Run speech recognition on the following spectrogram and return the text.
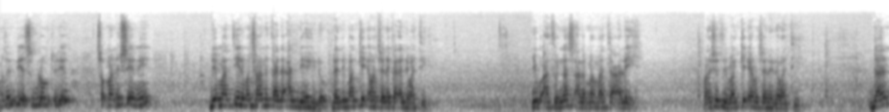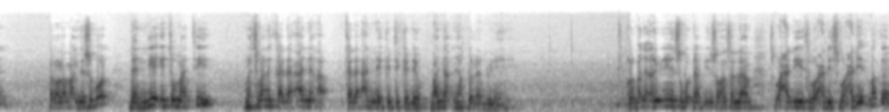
Maksudnya dia sebelum tu dia So manusia ni Dia mati dan macam mana keadaan dia hidup. Dan dibangkit macam mana keadaan dia mati. Yub'athun nas ala mata alih Manusia tu dibangkitkan macam mana dia mati. Dan Para ulama kita sebut Dan dia itu mati Macam mana keadaan keadaan dia ketika dia banyaknya apa dalam dunia ni. Kalau banyak dalam dunia ni sebut Nabi SAW sebut hadis sebut hadis sebut hadis maka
